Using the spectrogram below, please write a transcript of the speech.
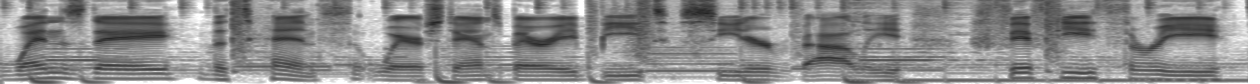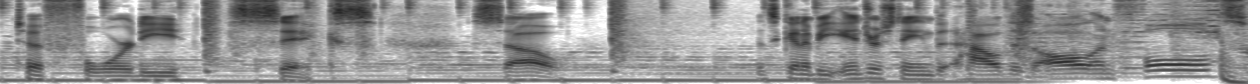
Wednesday the 10th, where Stansbury beat Cedar Valley 53 to 46. So it's going to be interesting how this all unfolds.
